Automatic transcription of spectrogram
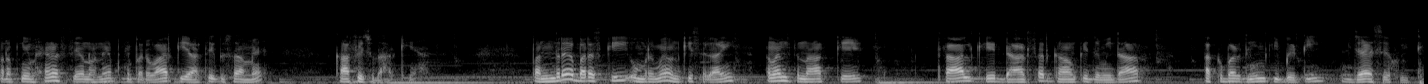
और अपनी मेहनत से उन्होंने अपने परिवार की आर्थिक दिशा में काफ़ी सुधार किया। पंद्रह बरस की उम्र में उनकी सगाई अनंतनाग के त्राल के डारसर गाँव के जमींदार अकबरदीन की बेटी जय से हुई थी।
